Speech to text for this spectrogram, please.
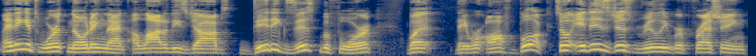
I think it's worth noting that a lot of these jobs did exist before, but they were off book. So it is just really refreshing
